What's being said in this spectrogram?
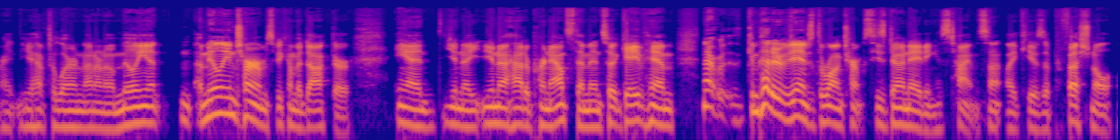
right? You have to learn, I don't know, a million a million terms become a doctor and you know you know how to pronounce them. And so it gave him not competitive advantage is the wrong term because he's donating his time. It's not like he was a professional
